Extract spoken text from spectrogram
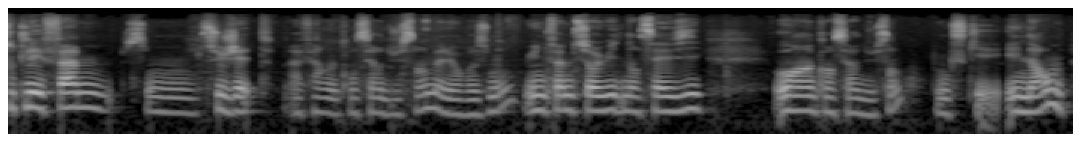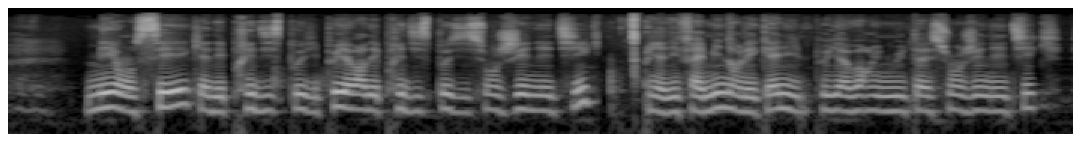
toutes les femmes sont sujettes à faire un cancer du sein, malheureusement. Une femme sur huit dans sa vie aura un cancer du sein, donc ce qui est énorme. Mais on sait qu'il y a des il peut y avoir des prédispositions génétiques. Il y a des familles dans lesquelles il peut y avoir une mutation génétique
